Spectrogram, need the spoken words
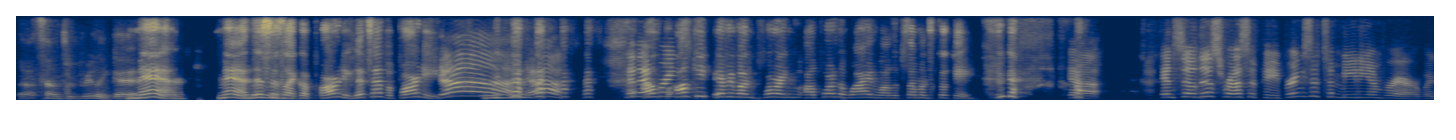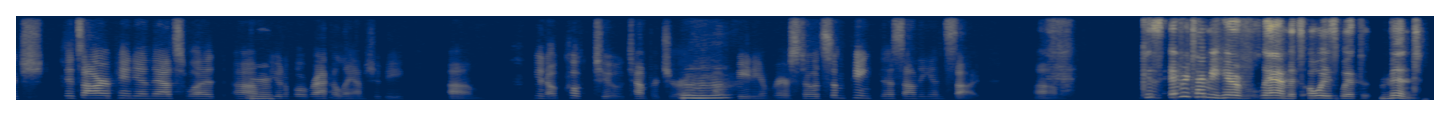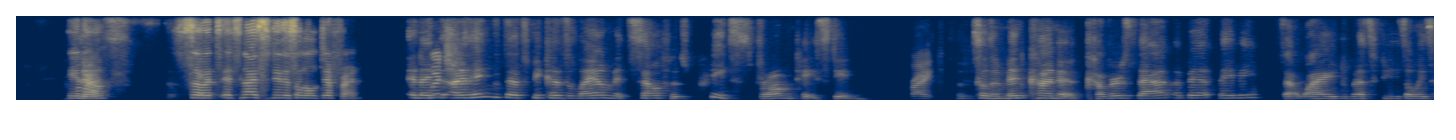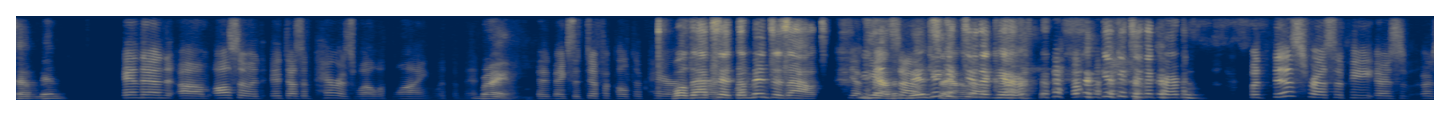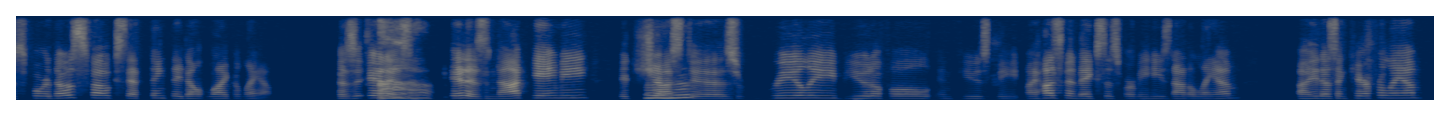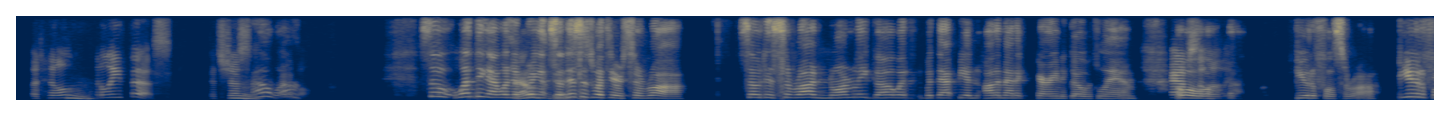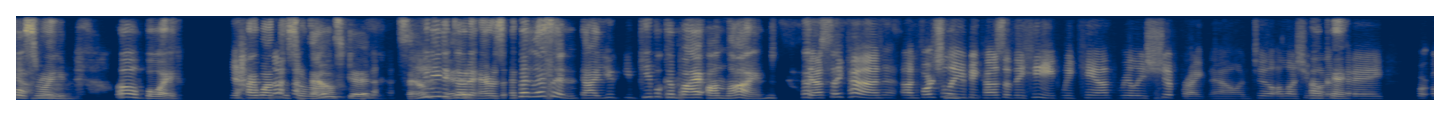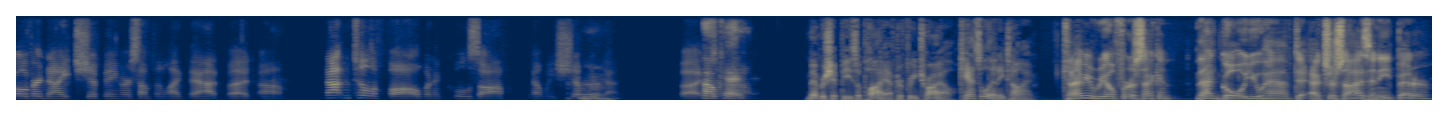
That sounds really good. Man, man, this is Mm. like a party. Let's have a party. Yeah, yeah. And I'll, brings I'll keep everyone pouring. I'll pour the wine while someone's cooking. yeah. And so this recipe brings it to medium rare, which it's our opinion that's what um, Mm. beautiful rack of lamb should be, um, you know, cooked to temperature of- Mhm. medium rare. So it's some pinkness on the inside. Um, Because every time you hear of lamb, it's always with mint. You know, Yes. So it's Yes. it's nice to do this a little different. And I, Which- I think that's because lamb itself is pretty strong tasting. right. So the mint kind of covers that a bit, maybe. Is that why the recipes always have mint? And then um, also, it, it doesn't pair as well with wine with the mint. Right. It makes it difficult to pair. Well, the that's right it. The mint is out. Yeah, Yeah, mint's the out. mint's Kick it to out. the Yeah. curb. Kick it to the curb. But this recipe is, is for those folks that think they don't like lamb, because it is Ah. it is not gamey. It just Mhm. is really beautiful infused meat. My husband makes this for me. He's not a lamb. Uh, he doesn't care for lamb, but he'll Mm. he'll eat this. It's just Mm. Oh, wow. So one thing I want to bring Sounds up. So this is with your Syrah. So does Syrah normally go with? Would that be an automatic pairing to go with lamb? Oh, Absolutely. Beautiful Syrah. Beautiful Yeah. Syrah. Mm. Oh boy, Yeah. I want the Syrah. Sounds good. Sounds we need to go to. Arizona. But listen, uh, you, you people can buy online. yes, they can. Mm. Unfortunately, because of the heat, we can't really ship right now until unless you want Okay. to pay for overnight shipping or something like that. But um, not until the fall when it cools off can we ship Hmm. again. But Okay. um, Membership fees apply after free trial. Cancel anytime. Can I be real for a second? That goal you have to exercise and eat better,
